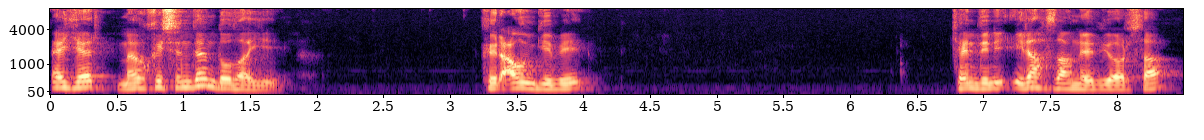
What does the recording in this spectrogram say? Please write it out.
Eğer mevkisinden dolayı Firavun gibi kendini ilah zannediyorsa,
